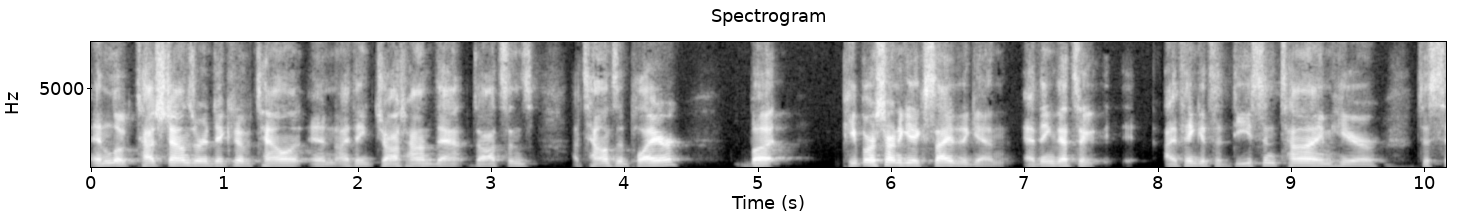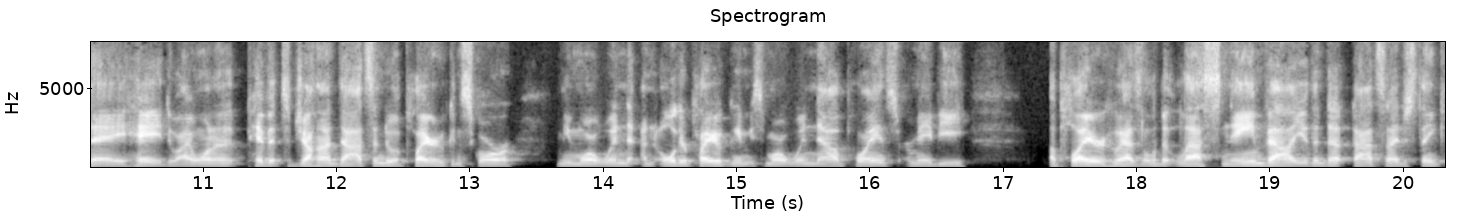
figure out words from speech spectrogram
And look, touchdowns are indicative of talent. And I think Josh Dotson's a talented player, but people are starting to get excited again. I think that's a I think it's a decent time here to say, hey, do I want to pivot to Jahan Dotson to a player who can score me more win, an older player who can give me some more win now points, or maybe a player who has a little bit less name value than Dotson? I just think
